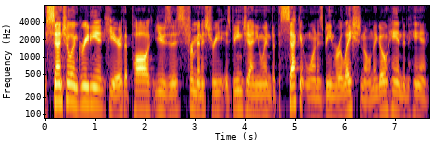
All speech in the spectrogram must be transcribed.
essential ingredient here that Paul uses for ministry is being genuine, but the second one is being relational, and they go hand in hand.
